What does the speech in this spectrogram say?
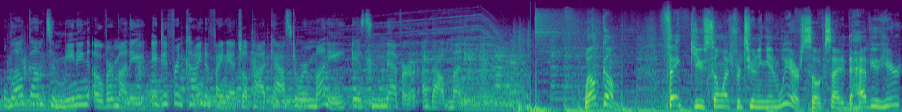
Welcome to Meaning Over Money, a different kind of financial podcast where money is never about money. Welcome. Thank you so much for tuning in. We are so excited to have you here.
